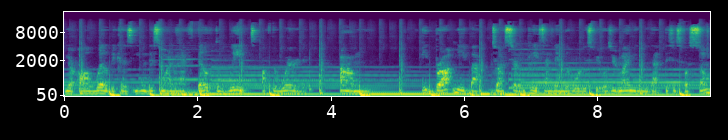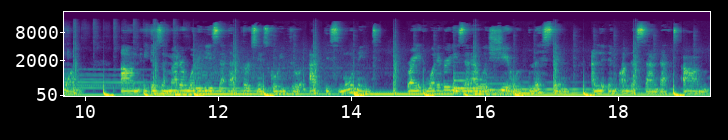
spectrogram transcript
you're all well. Because even this morning, I felt the weight of the word, um, it brought me back to a certain place, and then the Holy Spirit was reminding me that this is for someone. Um, it doesn't matter what it is that that person is going through at this moment, right? Whatever it is that I will share will bless them and let them understand that um,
